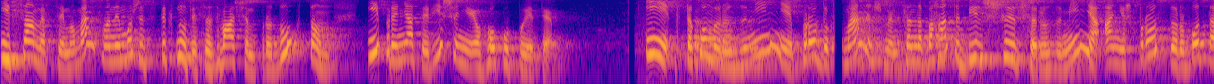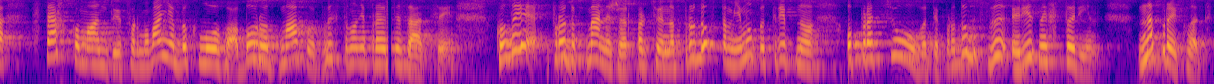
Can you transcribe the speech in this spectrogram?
І саме в цей момент вони можуть стикнутися з вашим продуктом і прийняти рішення його купити. І в такому розумінні продукт менеджмент це набагато більш ширше розуміння, аніж просто робота з техкомандою, формування беклогу або родмапи виставлення пріоритизації. Коли продукт-менеджер працює над продуктом, йому потрібно опрацьовувати продукт з різних сторін. Наприклад,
